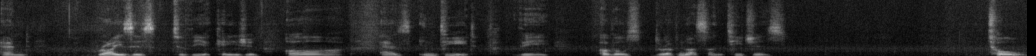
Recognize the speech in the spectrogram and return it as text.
and rises to the occasion, ah, as indeed the Avos Rav teaches, Tov,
